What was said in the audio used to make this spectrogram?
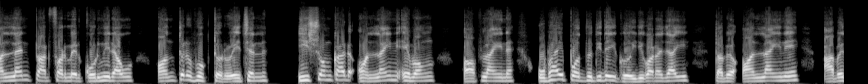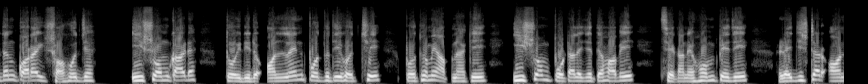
অনলাইন প্ল্যাটফর্মের কর্মীরাও অন্তর্ভুক্ত রয়েছেন। ই শ্রম কার্ড অনলাইন এবং অফলাইন উভয় পদ্ধতিতেই তৈরি করা যায়। তবে অনলাইনে আবেদন করাই সহজ। ই শ্রম কার্ড তৈরির অনলাইন পদ্ধতি হচ্ছে, প্রথমে আপনাকে ই শ্রম পোর্টালে যেতে হবে, সেখানে হোম পেজে রেজিস্টার অন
